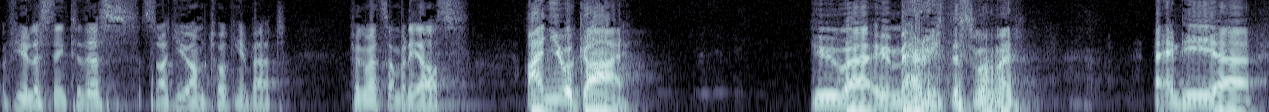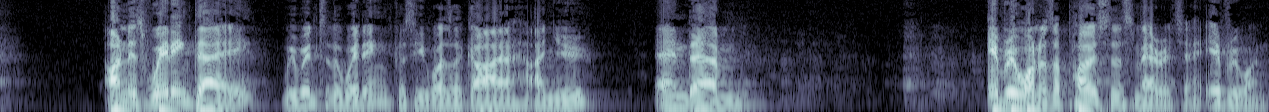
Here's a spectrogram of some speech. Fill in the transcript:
If you're listening to this, it's not you I'm talking about. I'm talking about somebody else. I knew a guy who, uh, who married this woman. And he, uh, on his wedding day, we went to the wedding because he was a guy I knew. And um, everyone was opposed to this marriage, eh? everyone.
